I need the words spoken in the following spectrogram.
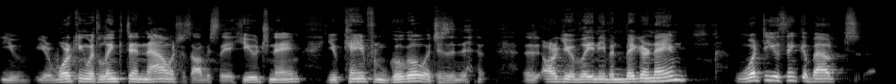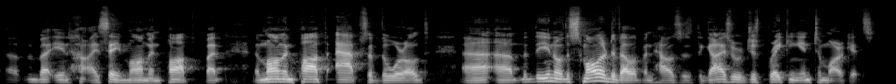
you you're working with LinkedIn now, which is obviously a huge name. You came from Google, which is an, arguably an even bigger name. What do you think about? Uh, but you know, I say mom and pop, but the mom and pop apps of the world, uh, uh, the, you know the smaller development houses, the guys who are just breaking into markets.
